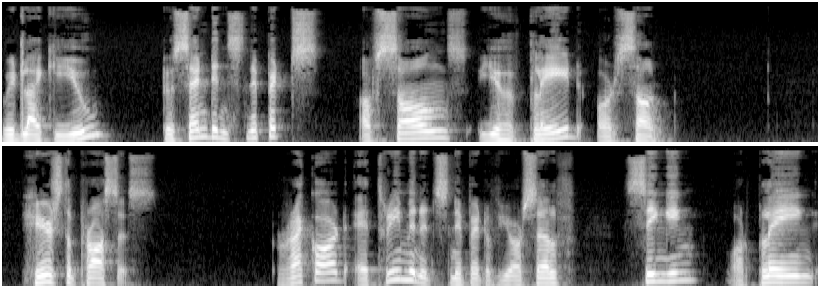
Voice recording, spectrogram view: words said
We'd like you to send in snippets of songs you have played or sung. Here's the process record a three minute snippet of yourself singing or playing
